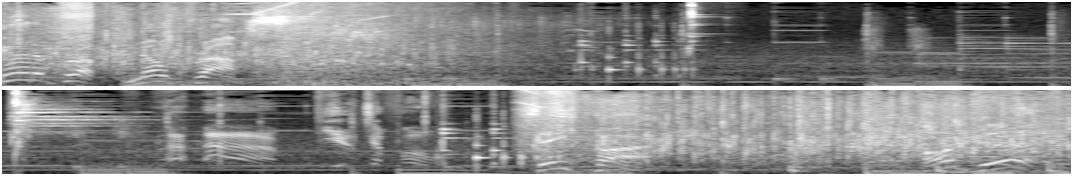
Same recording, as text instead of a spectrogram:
Good approach. No props. Beautiful. Safe par. All good.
